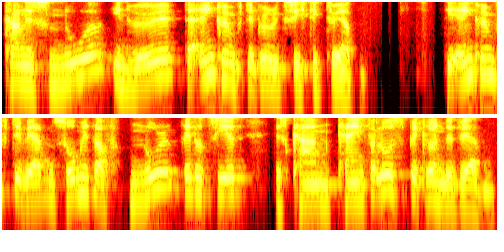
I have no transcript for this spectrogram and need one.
kann es nur in Höhe der Einkünfte berücksichtigt werden. Die Einkünfte werden somit auf Null reduziert. Es kann kein Verlust begründet werden.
